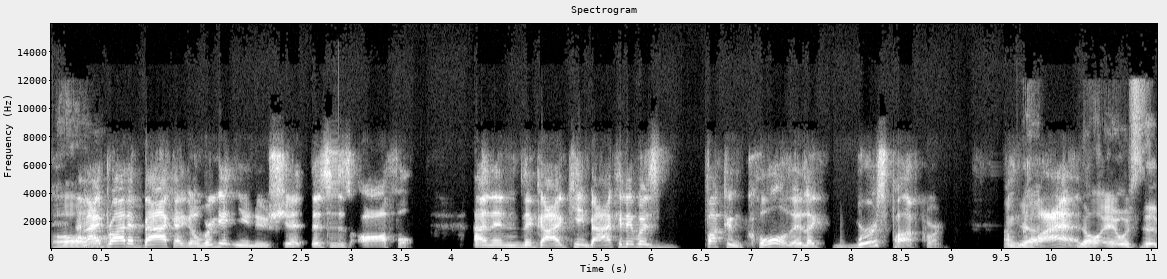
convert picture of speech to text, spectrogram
oh and I oh. brought it back. I go, "We're getting you new shit. This is awful." And then the guy came back, and it was fucking cold. It like worse popcorn. I'm Yeah. glad. no it was the,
